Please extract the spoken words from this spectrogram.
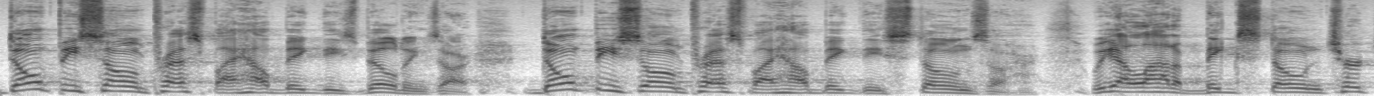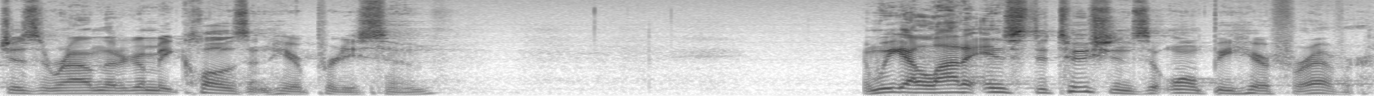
Don't be so impressed by how big these buildings are. Don't be so impressed by how big these stones are. We got a lot of big stone churches around that are going to be closing here pretty soon. And we got a lot of institutions that won't be here forever.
